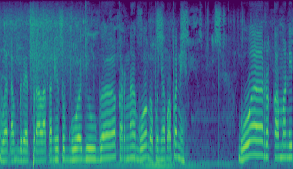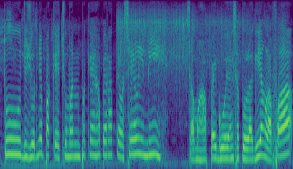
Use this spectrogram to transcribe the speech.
Buat upgrade peralatan YouTube gua juga karena gua nggak punya apa-apa nih. Gua rekaman itu jujurnya pakai cuman pakai HP Ratel Cell ini sama HP gue yang satu lagi yang lava.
